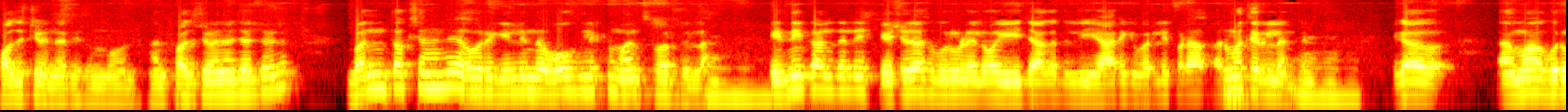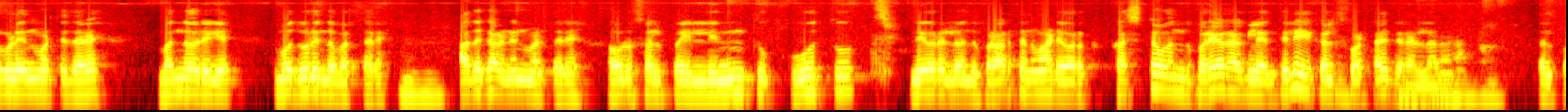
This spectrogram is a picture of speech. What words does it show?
ಪಾಸಿಟಿವ್ ಎನರ್ಜಿ ತುಂಬಾ ಉಂಟು. ನಾನು ಪಾಸಿಟಿವ್ ಎನರ್ಜಿ ಅಂತ ಹೇಳಿದ್ರೆ ಬಂದ ತಕ್ಷಣನೇ ಅವರಿಗೆ ಇಲ್ಲಿಂದ ಹೋಗ್ಲಿಕ್ಕೆ ಮನಸ್ಸು ಬರುದಿಲ್ಲ. ಹಿಂದಿನ ಕಾಲದಲ್ಲಿ ಕೇಶದಾಸ ಗುರುಗಳೆಲ್ಲ ಈ ಜಾಗದಲ್ಲಿ ಯಾರಿಗೆ ಬರ್ಲಿಕ್ಕೆ ಕೂಡ ಅನುಮತಿ ಇರಲಿಲ್ಲ ಅಂತೆ. ಈಗ ನಮ್ಮ ಗುರುಗಳು ಏನ್ ಮಾಡ್ತಿದ್ದಾರೆ? ಬಂದವರಿಗೆ ತುಂಬಾ ದೂರದಿಂದ ಬರ್ತಾರೆ. ಆದ ಕಾರಣ ಏನ್ ಮಾಡ್ತಾರೆ? ಅವರು ಸ್ವಲ್ಪ ಇಲ್ಲಿ ನಿಂತು ಕೂತು ದೇವರಲ್ಲಿ ಒಂದು ಪ್ರಾರ್ಥನೆ ಮಾಡಿ ಅವರ ಕಷ್ಟ ಒಂದು ಪರಿಹಾರ ಆಗ್ಲಿ ಅಂತೇಳಿ ಕಳ್ಸಿಕೊಡ್ತಾ ಇದ್ದಾರೆ ಎಲ್ಲರನ್ನ. ಸ್ವಲ್ಪ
